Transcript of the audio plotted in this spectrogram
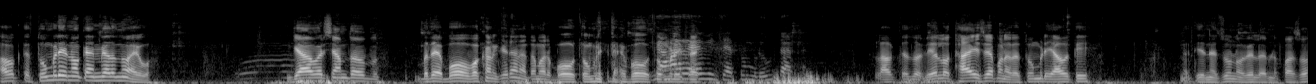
આ વખતે તુમડીનો કાંઈ મેળ ન આવ્યો. ગયા વર્ષે આમ તો બધા બહુ વખાણ કર્યા ને તમારે બહુ તુમડી થાય બહુ તુમડી થાય. લાવતે તો વહેલો થાય છે પણ હવે તુમડી આવતી નથી એને જૂનો વહેલો એમને પાછો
